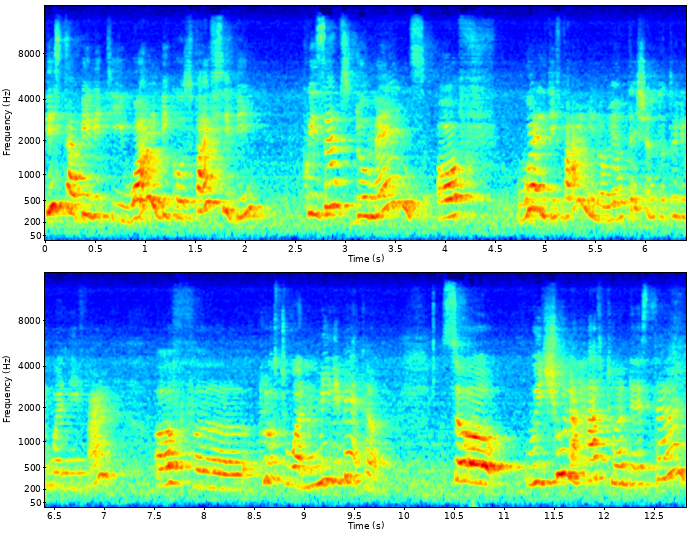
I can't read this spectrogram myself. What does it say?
bistability. Why? Because 5CB presents domains of well-defined in orientation, totally well-defined, of uh, close to one millimeter. So we should have to understand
